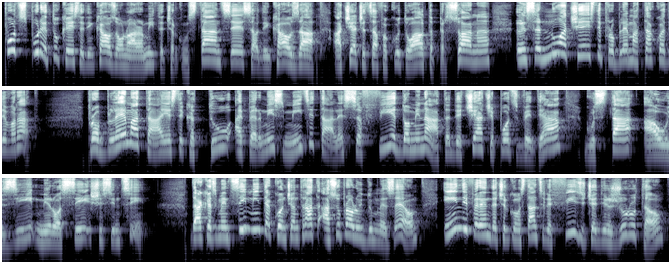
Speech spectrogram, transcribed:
Poți spune tu că este din cauza unor anumite circunstanțe sau din cauza a ceea ce ți-a făcut o altă persoană, însă nu aceea este problema ta cu adevărat. Problema ta este că tu ai permis minții tale să fie dominată de ceea ce poți vedea, gusta, auzi, mirosi și simți. Dacă îți menții mintea concentrată asupra lui Dumnezeu, indiferent de circunstanțele fizice din jurul tău,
